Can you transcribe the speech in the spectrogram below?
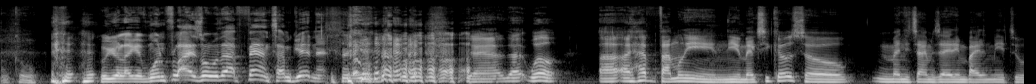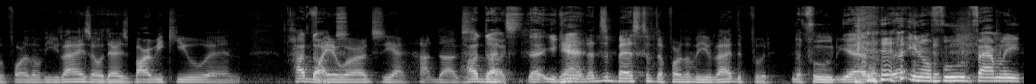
Oh, cool. Who you're like, if one flies over that fence, I'm getting it. yeah. That, well, uh, I have family in New Mexico, so many times they invited me to Fourth of July. So there's barbecue and Hot dogs, fireworks. Yeah, hot dogs. hot dogs. That's, That you yeah, can't. that's the best of the Fourth of July. The food. The food, yeah, you know, food, family.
